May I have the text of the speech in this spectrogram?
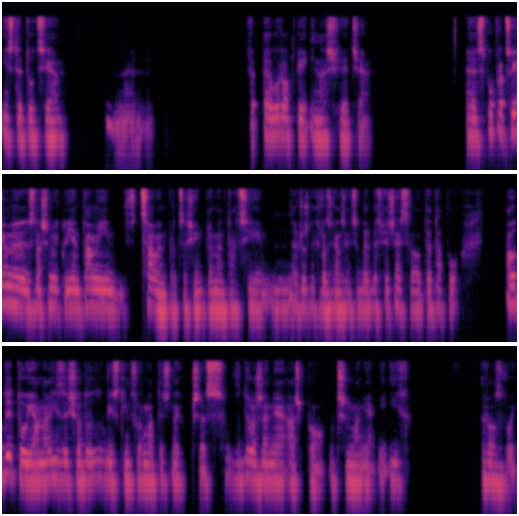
instytucje e, w Europie i na świecie. E, Współpracujemy z naszymi klientami w całym procesie implementacji różnych rozwiązań cyberbezpieczeństwa od etapu audytu i analizy środowisk informatycznych przez wdrożenie aż po utrzymanie i ich rozwój.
